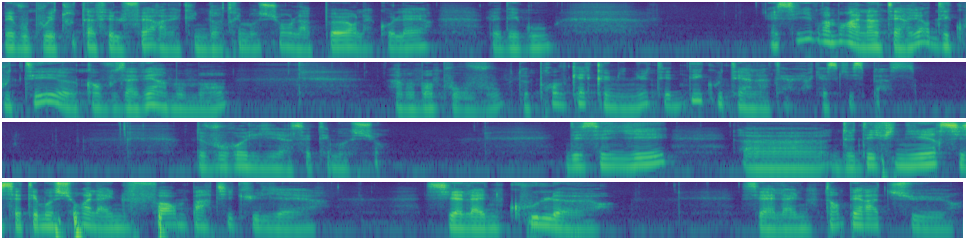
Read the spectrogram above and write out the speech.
mais vous pouvez tout à fait le faire avec une autre émotion, la peur, la colère, le dégoût. Essayez vraiment à l'intérieur d'écouter euh, quand vous avez un moment, un moment pour vous, de prendre quelques minutes et d'écouter à l'intérieur qu'est-ce qui se passe? De vous relier à cette émotion, d'essayer euh, de définir si cette émotion elle a une forme particulière, si elle a une couleur, si elle a une température,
